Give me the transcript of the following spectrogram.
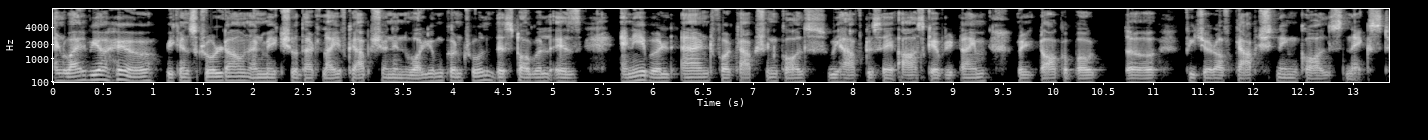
And while we are here, we can scroll down and make sure that live caption in volume control, this toggle is enabled. And for caption calls, we have to say ask every time. We'll talk about the feature of captioning calls next.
